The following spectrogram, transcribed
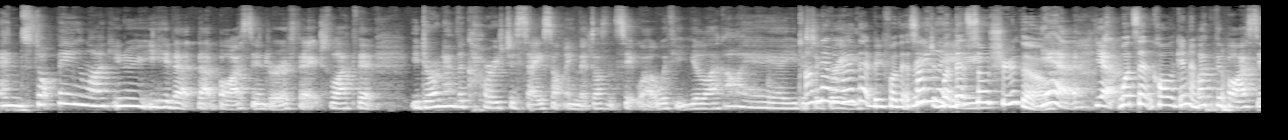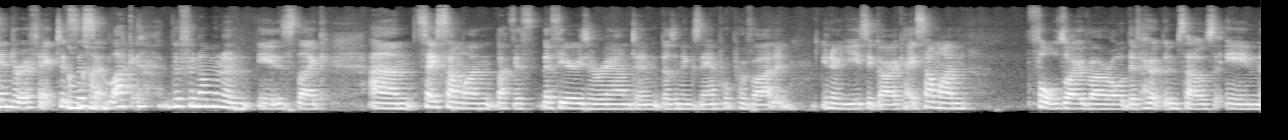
and stop being like you know you hear that that bystander effect, like that you don't have the courage to say something that doesn't sit well with you. You're like, oh yeah, yeah, you just i've never heard that before that's such but that's so true though Yeah, yeah. what's that called again like the bystander effect. It's the Okay. same. Like the phenomenon is like, um, say someone like the the theories around, and there's an example provided, you know, years ago. Okay, someone falls over or they've hurt themselves in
